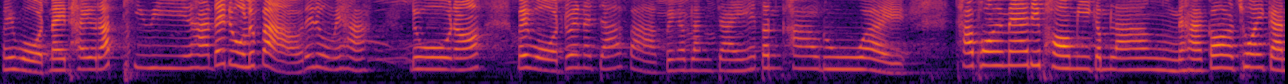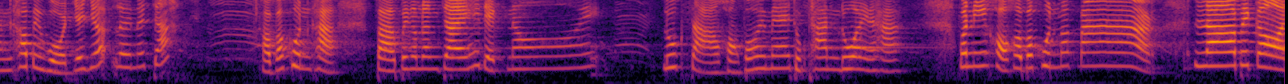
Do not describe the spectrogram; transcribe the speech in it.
ไปโหวตในไทยรัฐทีวีนะคะได้ดูหรือเปล่าได้ดูไหมคะดูเนาะไปโหวตด้วยนะจ๊ะฝากเป็นกำลังใจให้ต้นข้าวด้วย ถ้าพ่อแม่ที่พอมีกำลังนะคะก็ช่วยกันเข้าไปโหวตเยอะๆเลยนะจ๊ะขอบพระคุณค่ะ ฝากเป็นกำลังใจให้เด็กน้อย ลูกสาวของพ่อแม่ทุกท่านด้วยนะคะ วันนี้ขอขอบพระคุณมาก ๆ ลาไปก่อน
